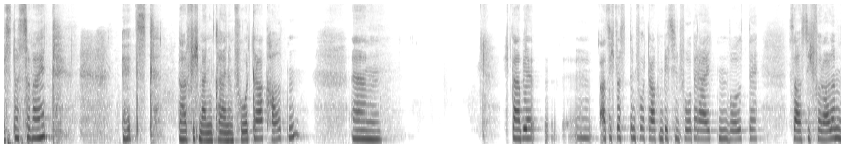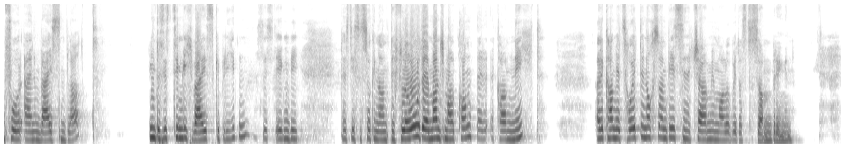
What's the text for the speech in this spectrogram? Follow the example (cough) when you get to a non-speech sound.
Jetzt ist das soweit. Jetzt darf ich meinen kleinen Vortrag halten. Ähm ich glaube, äh, als ich das, den Vortrag ein bisschen vorbereiten wollte, saß ich vor allem vor einem weißen Blatt. Und das ist ziemlich weiß geblieben. Es ist irgendwie, das ist dieses sogenannte Flow, der manchmal kommt, der kam nicht. Er kam jetzt heute noch so ein bisschen, jetzt schauen wir mal, ob wir das zusammenbringen.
